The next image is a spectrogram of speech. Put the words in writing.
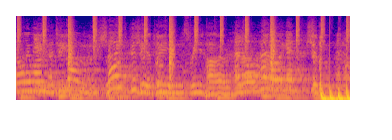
the only one that you. Life could be a dream, sweetheart. Hello, hello again. Shaboom, and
